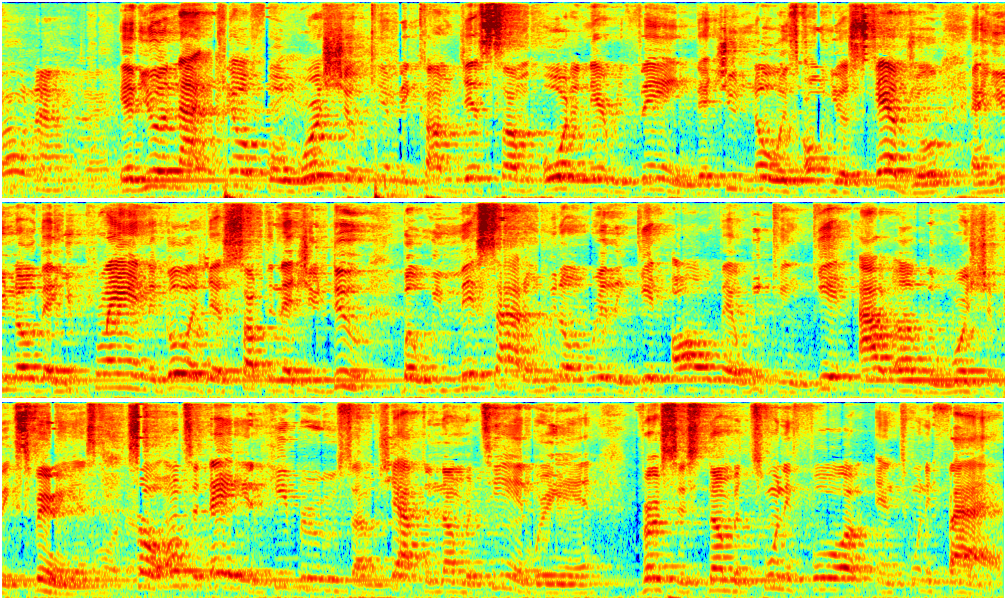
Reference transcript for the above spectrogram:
Come on now. If you're not careful, worship can become just some ordinary thing that you know is on your schedule and you know that you plan to go. It's just something that you do, but we miss out and we don't really get all that we can get out of the worship experience. So on today in Hebrews um, chapter number 10, we're in verses number 24 and 25.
